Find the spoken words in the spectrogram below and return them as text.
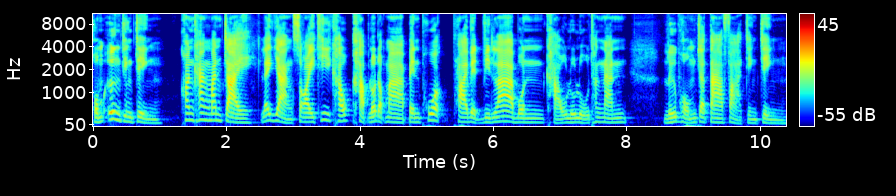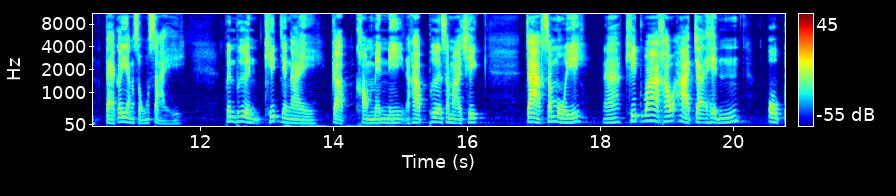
ผมอึ้งจริงๆ ค่อนข้างมั่นใจและอย่างซอยที่เขาขับรถออกมาเป็นพวก private villa บนเขาหรูๆทั้งนั้น หรือผมจะตาฝาดจริงๆ แต่ก็ยังสงสัย เพื่อนๆคิดยังไงกับคอมเมนต์นี้นะครับ เพื่อนสมาชิกจากสมุยนะคิดว่าเขาอาจจะเห็นโอป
